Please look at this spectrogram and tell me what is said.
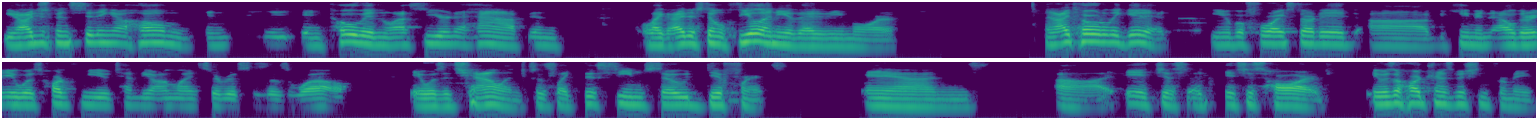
You know, I've just been sitting at home in in COVID in the last year and a half, and like I just don't feel any of that anymore. And I totally get it. You know, before I started, uh, became an elder, it was hard for me to attend the online services as well. It was a challenge because like this seems so different, and uh, it just it's just hard. It was a hard transmission for me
